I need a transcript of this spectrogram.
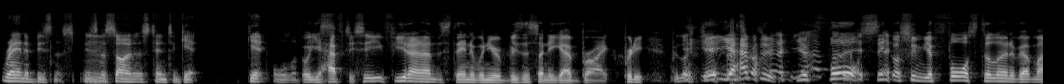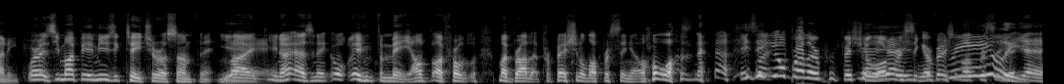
ran a business. Business mm. owners tend to get get all of it. Well, you have to see if you don't understand it when you're a business owner, you go break. Pretty, like, yeah, you have to. right, you You're to. forced, sink or swim. You're forced to learn about money. Whereas you might be a music teacher or something. Yeah. Like, you know, as an, or even for me, I've, I've probably, my brother, professional opera singer, was now. Is it your brother a professional Yeah, yeah, opera a singer? professional really? opera singer, Yeah.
